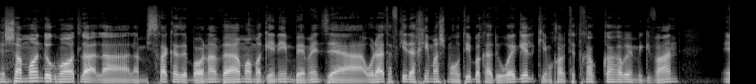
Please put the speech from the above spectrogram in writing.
יש המון דוגמאות ל- ל- למשחק הזה בעולם, והיום המגנים באמת זה אולי התפקיד הכי משמעותי בכדורגל, כי הם יכולים לתת לך כל כך הרבה מגוון, אה,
